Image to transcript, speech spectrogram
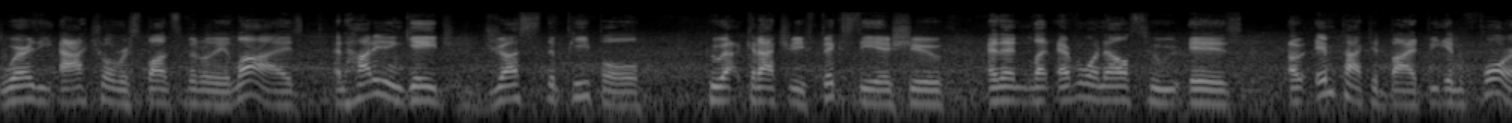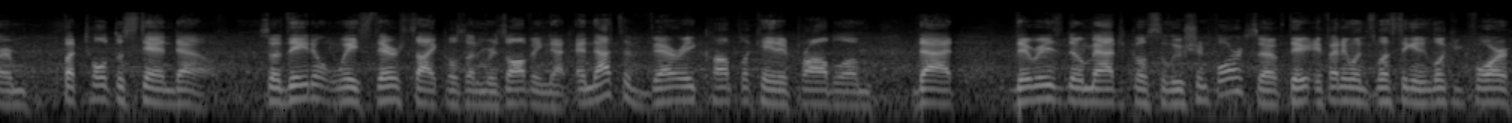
where the actual responsibility lies and how do you engage just the people who could actually fix the issue and then let everyone else who is uh, impacted by it be informed but told to stand down so they don't waste their cycles on resolving that. And that's a very complicated problem that there is no magical solution for. So if, they, if anyone's listening and looking for,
